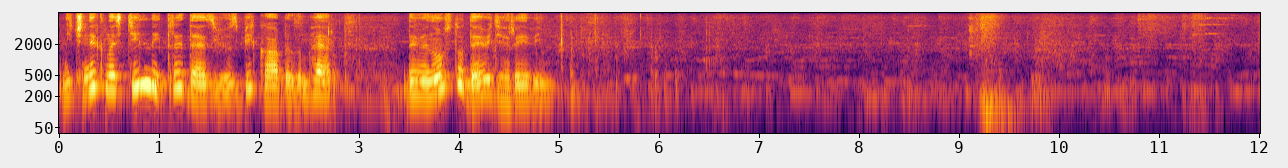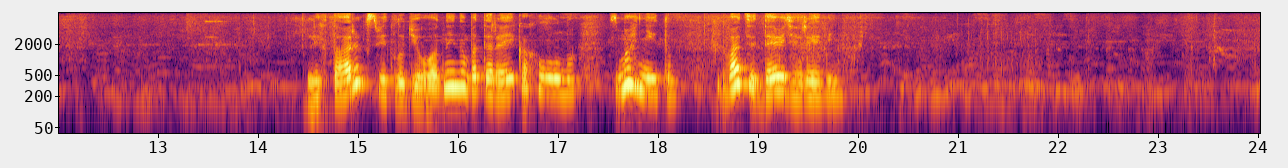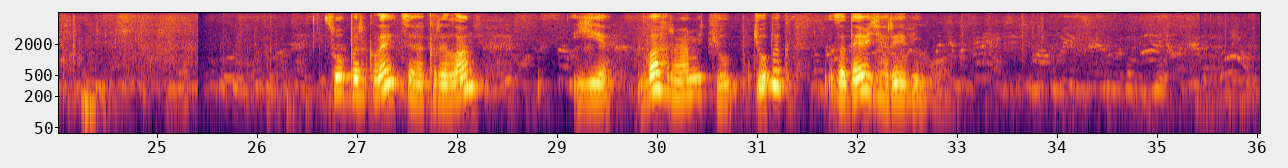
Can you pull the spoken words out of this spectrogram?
Нічник настільний 3D з USB кабелем герб 99 гривень. Ліхтарик світлодіодний на батарейках Луно з магнітом 29 гривень. Суперклей це акрилан є 2 грами тюб. Тюбик за 9 гривень.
